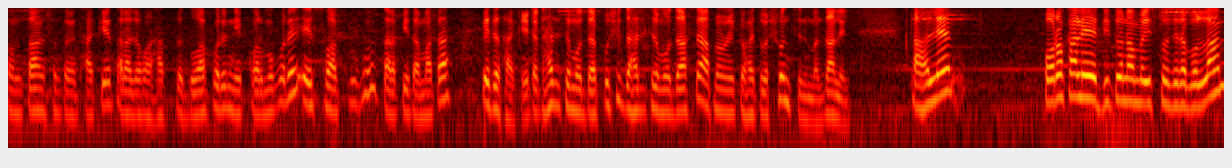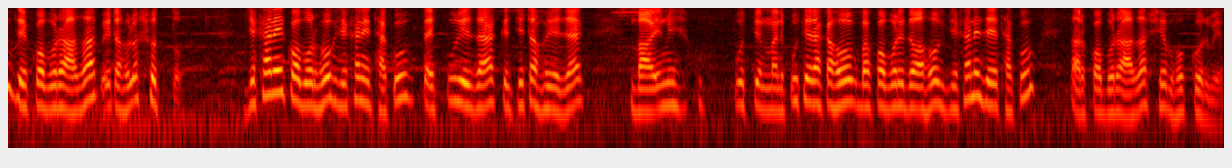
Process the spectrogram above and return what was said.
সন্তান সন্তান থাকে, তারা যখন হাত করে দোয়া করে, নিক কর্ম করে, এই সবটুকু তারা পিতা মাতা পেতে থাকে। এটা হাদিসের মধ্যে প্রসিদ্ধ হাদিসের মধ্যে আছে, আপনারা অনেকে হয়তো শুনছেন বা জানেন। তাহলে পরকালে দ্বিতীয় নাম্বার স্তর যেটা বললাম যে কবরের আজাব এটা হলো সত্য। যেখানেই কবর হোক, যেখানেই থাকুক, তাই পুড়ে যাক, যেটা হয়ে যাক, বা এমনি পুঁতে মানে পুঁতে রাখা হোক বা কবরে দেওয়া হোক, যেখানে যে থাকুক, তার কবরের আজাব সে ভোগ করবে।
